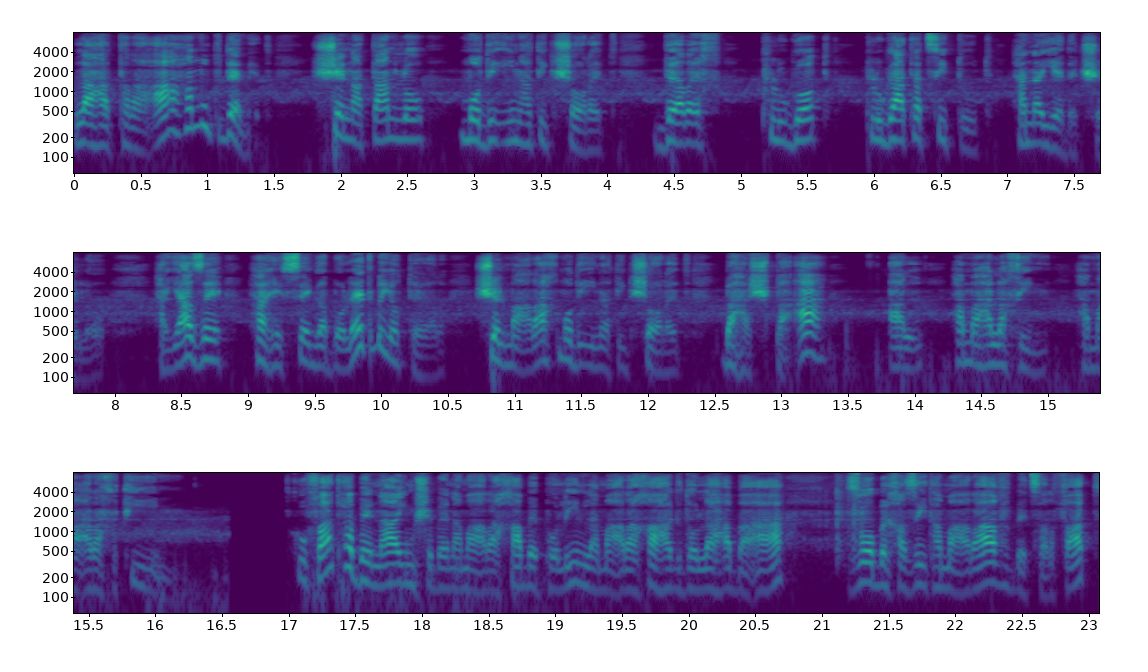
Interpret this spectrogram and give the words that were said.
להתראה המוקדמת שנתן לו מודיעין התקשורת דרך פלוגות פלוגת הציטוט הניידת שלו. היה זה ההישג הבולט ביותר של מערך מודיעין התקשורת בהשפעה על המהלכים המערכתיים. תקופת הביניים שבין המערכה בפולין למערכה הגדולה הבאה, זו בחזית המערב בצרפת,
